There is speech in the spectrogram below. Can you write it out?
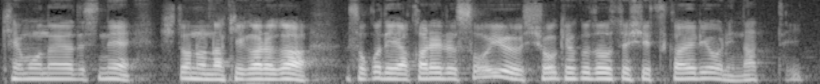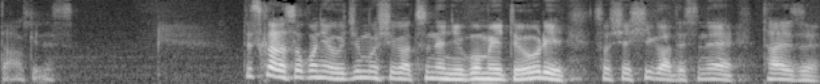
獣やですね、人の亡骸がそこで焼かれる、そういう焼却道として使えるようになっていったわけです。ですからそこにウジ虫が常にうごめいており、そして火がですね、絶えず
